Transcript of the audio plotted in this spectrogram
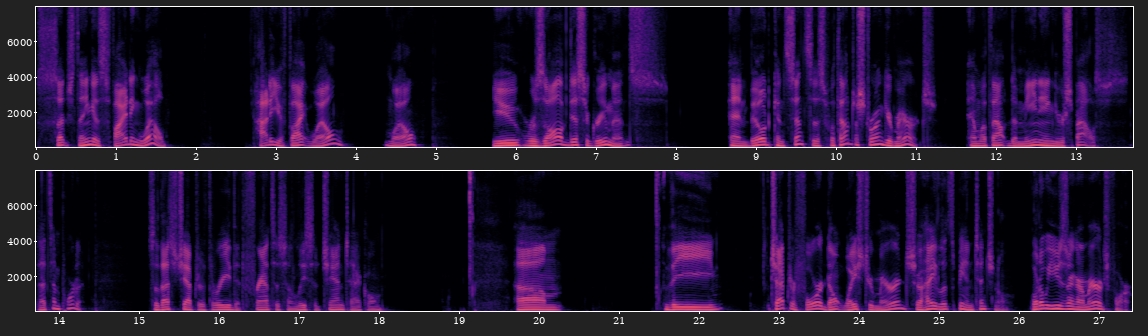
such thing as fighting well. How do you fight well? Well, you resolve disagreements and build consensus without destroying your marriage and without demeaning your spouse. That's important. So that's chapter three that Francis and Lisa Chan tackle. Um, the chapter four, don't waste your marriage. So, hey, let's be intentional. What are we using our marriage for?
